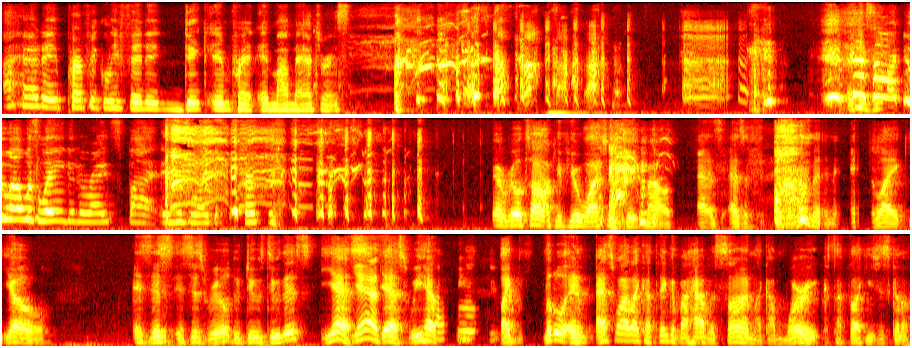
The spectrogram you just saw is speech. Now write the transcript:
I had a perfectly fitting dick imprint in my mattress. That's how I knew I was laying in the right spot. It was like perfect. Yeah, real talk. If you're watching Big Mouth as as a, as a woman and you're like, yo, is this is this real? Do dudes do this? Yes, Yes. yes. We have like little, and that's why like I think if I have a son, like I'm worried because I feel like he's just gonna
